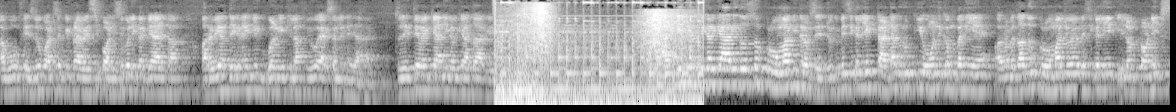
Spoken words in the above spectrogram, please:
अब वो फेसबुक व्हाट्सएप की प्राइवेसी पॉलिसी को लेकर के आया था। और अभी हम देख रहे हैं कि गूगल के खिलाफ भी वो एक्शन लेने जा रहा है। तो देखते हुए क्या निकल के आता आगे। निकल के आ रही दोस्तों क्रोमा की तरफ़ से, जो कि बेसिकली एक टाटा ग्रुप की ओन कंपनी है। और मैं बता दूँ क्रोमा जो है बेसिकली एक इलेक्ट्रॉनिक्स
